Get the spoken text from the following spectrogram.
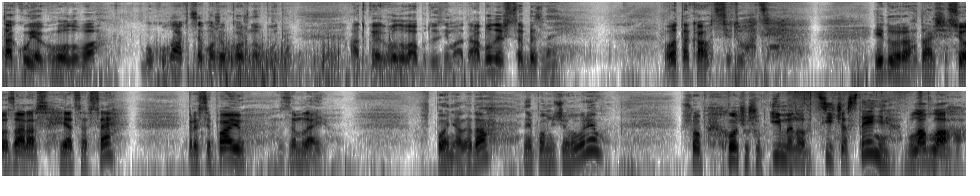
таку, як голова. Бо кулак це може в кожного бути. А таку, як голова буду знімати. Або лише без неї. Ось така от ситуація. Іду далі. Все, зараз я це все присипаю землею. Поняли? Да? Не пам'ятаю, що говорив. Щоб, хочу, щоб іменно в цій частині була влага.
